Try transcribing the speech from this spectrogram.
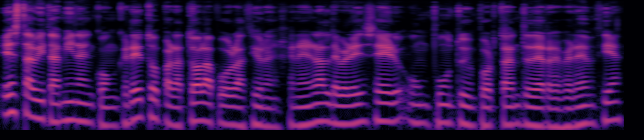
esta vitamina en concreto para toda la población en general debería ser un punto importante de referencia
